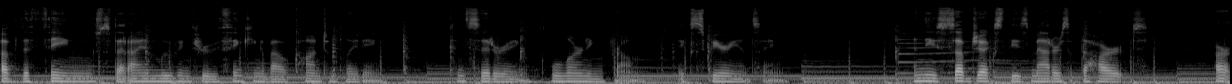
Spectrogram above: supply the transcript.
of the things that I am moving through, thinking about, contemplating, considering, learning from, experiencing. And these subjects, these matters of the heart, are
